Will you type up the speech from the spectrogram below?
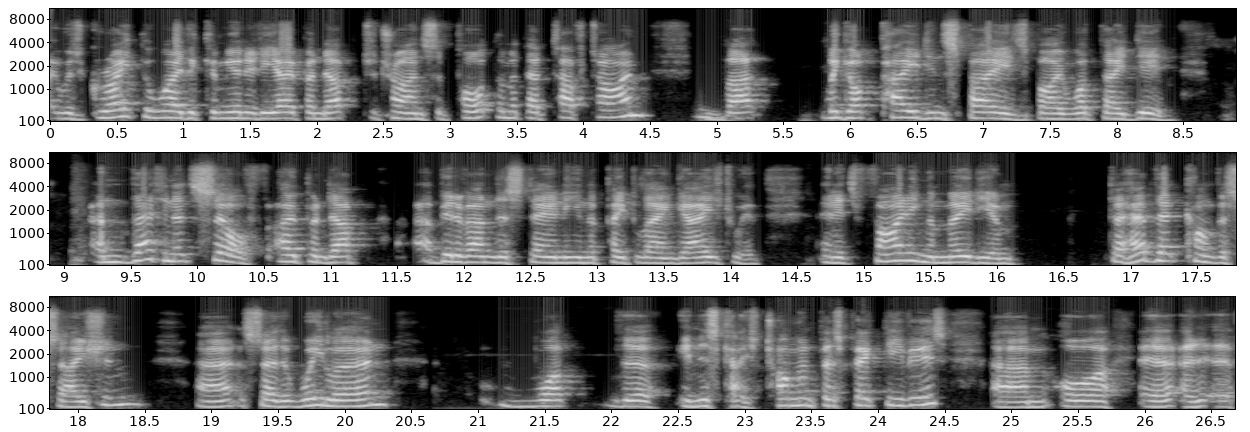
It was great the way the community opened up to try and support them at that tough time, but we got paid in spades by what they did. And that in itself opened up a bit of understanding in the people they engaged with. And it's finding the medium to have that conversation uh, so that we learn what the, in this case, Tongan perspective is, um, or a, a,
